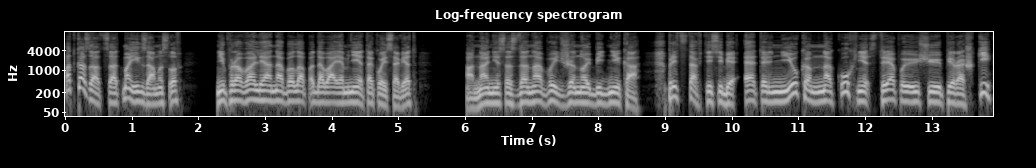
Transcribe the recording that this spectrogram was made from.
отказаться от моих замыслов. Не права ли она была, подавая мне такой совет? Она не создана быть женой бедняка. Представьте себе Этель Ньюком на кухне, стряпающую пирожки,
